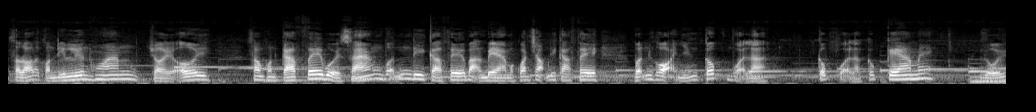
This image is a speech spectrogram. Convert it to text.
Sau đó lại còn đi liên hoan, trời ơi, xong còn cà phê buổi sáng vẫn đi cà phê với bạn bè mà quan trọng đi cà phê vẫn gọi những cốc gọi là cốc gọi là cốc kem ấy rồi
